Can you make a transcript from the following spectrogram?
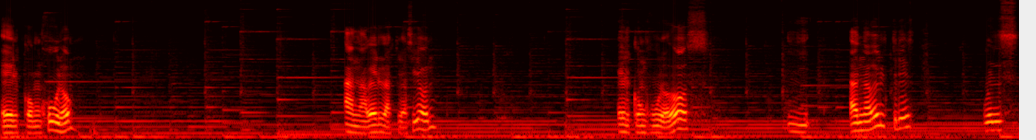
El Conjuro, Anabel la Creación, El Conjuro 2 y Anabel 3, pues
